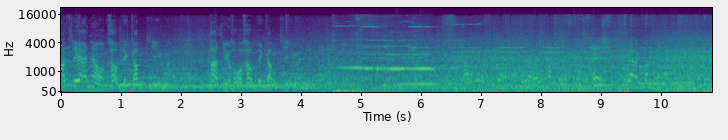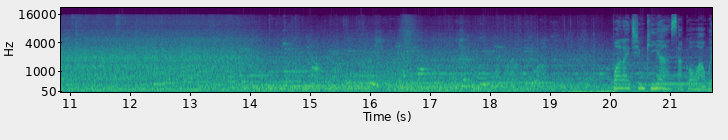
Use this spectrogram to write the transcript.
啊，这安尼哦，较有一个感情嘛，拍招呼较有一个感情。搬来深坑啊，三个外话，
